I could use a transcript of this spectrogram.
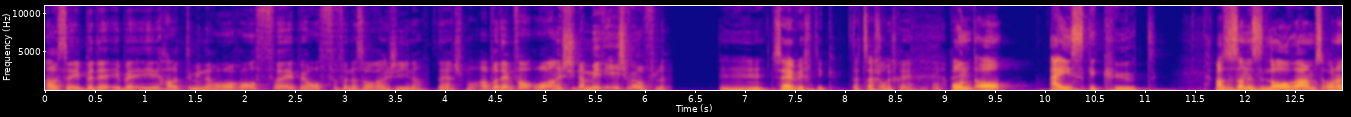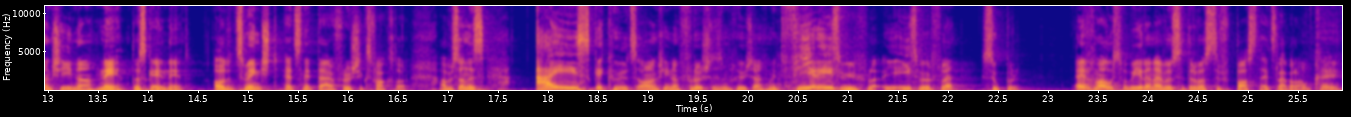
Also, ich, bin, der- ich, bin, ich halte meine Ohren offen, ich bin offen für ein Orangina. Das nächste Mal. Aber in dem Fall Orangina mit Eiswürfeln. Mhm, sehr wichtig, tatsächlich. Okay, okay. Und auch eisgekühlt. Also so ein lauwarmes Orangina, nee, das geht nicht. Oder zumindest hat es nicht den Erfrischungsfaktor. Aber so ein eisgekühltes Orangina, frisch aus dem Kühlschrank mit vier Eiswürfeln, Eiswürfeln super. Einfach mal ausprobieren, dann wisst ihr, was ihr verpasst habt das Leben lang. Okay,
